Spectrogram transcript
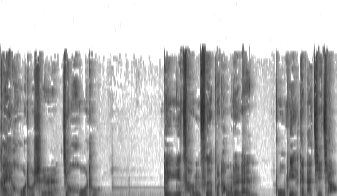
该糊涂时就糊涂。对于层次不同的人，不必跟他计较。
